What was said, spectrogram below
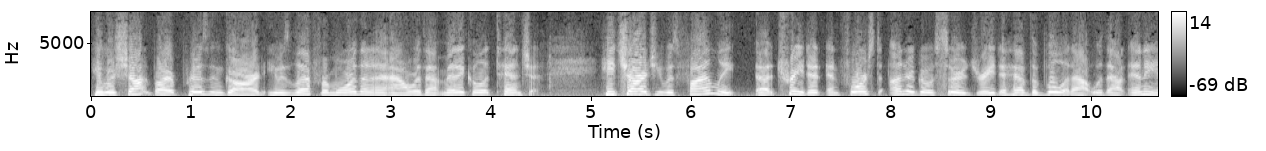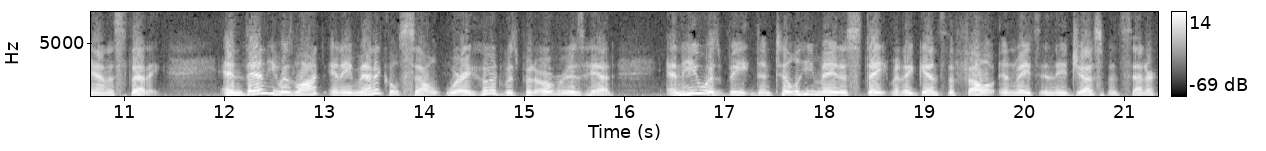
He was shot by a prison guard. He was left for more than an hour without medical attention. He charged he was finally uh, treated and forced to undergo surgery to have the bullet out without any anesthetic. And then he was locked in a medical cell where a hood was put over his head, and he was beaten until he made a statement against the fellow inmates in the adjustment center,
